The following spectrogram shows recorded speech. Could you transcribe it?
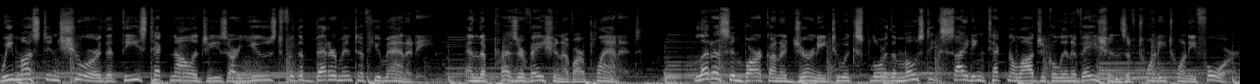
we must ensure that these technologies are used for the betterment of humanity and the preservation of our planet. Let us embark on a journey to explore the most exciting technological innovations of 2024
